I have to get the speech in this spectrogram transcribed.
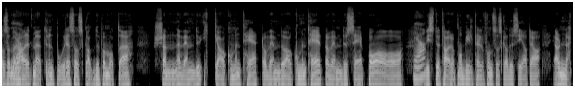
Og så når Ja. du har et møte rundt bordet, så skal du på en måte skjønne hvem du ikke har kommentert, og hvem du har kommentert, og hvem du ser på, og Ja. hvis du tar opp mobiltelefonen, så skal du si at ja, jeg har nødt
